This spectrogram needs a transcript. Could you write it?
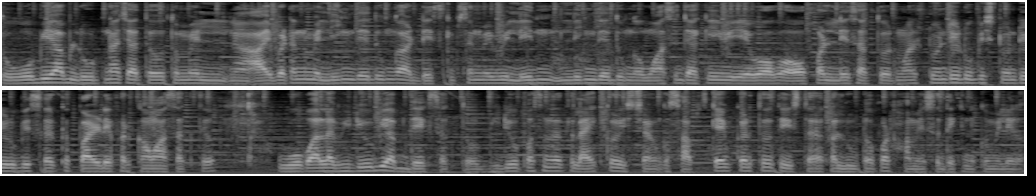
तो वो भी आप लूटना चाहते हो तो मैं आई बटन में लिंक दे दूँगा डिस्क्रिप्शन में भी लिंक दे दूँगा, वहाँ से जाके वो ऑफ़र ले सकते हो मतलब ट्वेंटी रुपीज़ ट्वेंटी रुपीज़ करके पर रेफर कमा सकते हो। वो वाला वीडियो भी आप देख सकते हो। वीडियो पसंद है तो लाइक करो, इस चैनल को सब्सक्राइब करते हो तो इस तरह का लूट ऑफ़र हमेशा देखने को मिलेगा।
